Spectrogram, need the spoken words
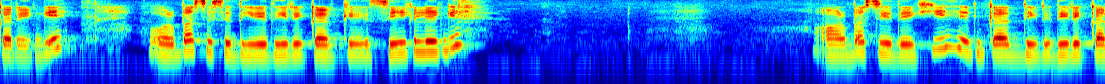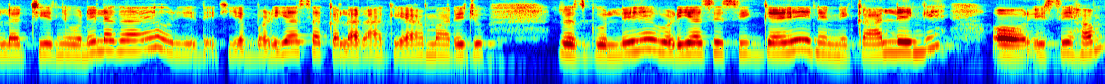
करेंगे। और बस इसे धीरे धीरे करके सेक लेंगे। और बस ये देखिए, इनका धीरे धीरे कलर चेंज होने लगा है और ये देखिए, अब बढ़िया सा कलर आ गया हमारे जो रसगुल्ले हैं, बढ़िया से सीख गए हैं, इन्हें निकाल लेंगे और इसे हम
